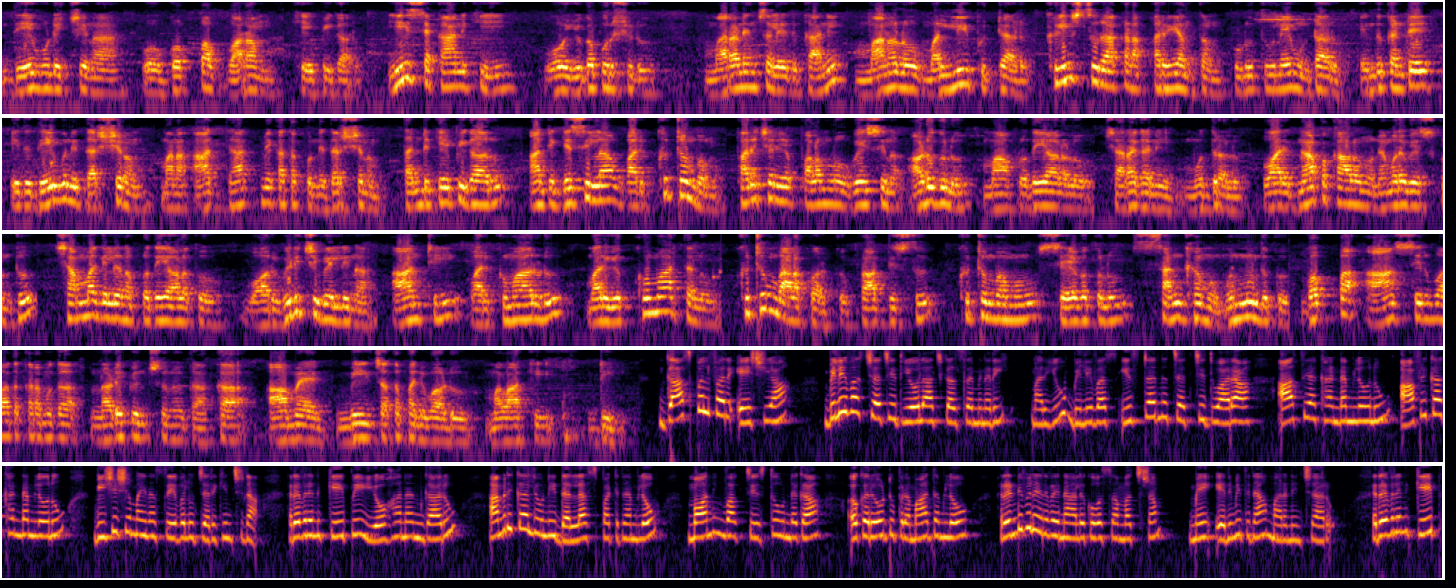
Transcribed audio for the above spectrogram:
దేవుడిచ్చిన ఓ గొప్ప వరం కేపీ గారు. ఈ శకానికి ఓ యుగ పురుషుడు మరణించలేదు కాని మనలో మళ్ళీ పుట్టాడు. క్రీస్తు రాకడ పర్యంతం పుడుతూనే ఉంటారు. ఎందుకంటే ఇది దేవుని దర్శనం మన ఆధ్యాత్మికతకు నిదర్శనం. తండ్రి కేపి గారు ఆంటీ గెసిల్లా వారి కుటుంబం పరిచర్య పొలంలో వేసిన అడుగులు మా హృదయాలలో చెరగని ముద్రలు. వారి జ్ఞాపకాలను నెమరు వేసుకుంటూ చెమ్మగిల్లిన హృదయాలతో వారు విడిచి వెళ్ళిన ఆంటీ వారి కుమారుడు మరియు కుమార్తెలు కుటుంబాల కొరకు ప్రార్థిస్తూ కుటుంబము సేవకులు సంఘము మున్ముందుకు గొప్ప ఆశీర్వాదకరముగా నడిపించును గాక. ఆమె మీ జత పనివాడు Malachi D. Gospel for Asia Believers Church Theological Seminary మరియు బిలీవర్స్ ఈస్టర్న్ చర్చి ద్వారా ఆసియా ఖండంలోనూ ఆఫ్రికా ఖండంలోనూ విశేషమైన సేవలు జరిగించిన రెవరెన్ కేపీ యోహానన్ గారు అమెరికాలోని డల్లాస్ పట్టణంలో మార్నింగ్ వాక్ చేస్తూ ఉండగా ఒక రోడ్డు ప్రమాదంలో రెండు వేల ఇరవై నాలుగవ సంవత్సరం మే ఎనిమిదిన మరణించారు. రెవరెన్ కేపీ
